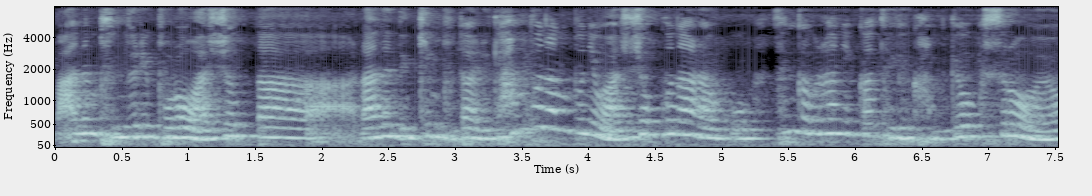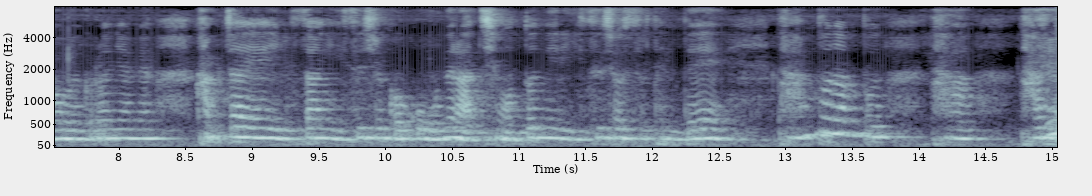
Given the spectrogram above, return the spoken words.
많은 분들이 보러 와주셨다라는 느낌보다 이렇게 한 분 한 분이 와주셨구나라고 생각을 하니까 되게 감격스러워요. 왜 그러냐면 각자의 일상이 있으실 거고 오늘 아침 어떤 일이 있으셨을 텐데 다 한 분 한 분 다 다르신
